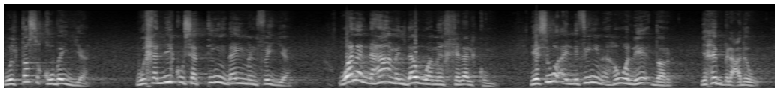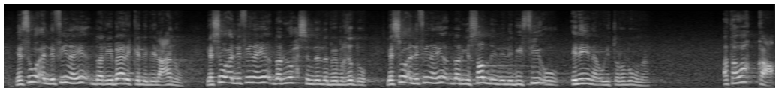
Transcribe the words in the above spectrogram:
والتصقوا بيا وخليكوا ثابتين دايما فيا. وأنا اللي هعمل دوا من خلالكم. يسوع اللي فينا هو اللي يقدر يحب العدو. يسوع اللي فينا يقدر يبارك اللي بيلعنه. يسوع اللي فينا يقدر يحسن للي بيبغضه. يسوع اللي فينا يقدر يصلي للي بيسيئوا إلينا ويطردونا. أتوقع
